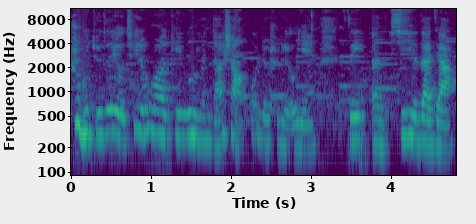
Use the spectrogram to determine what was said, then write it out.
如果觉得有趣的话，可以为我们打赏或者是留言。See and 谢谢大家。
